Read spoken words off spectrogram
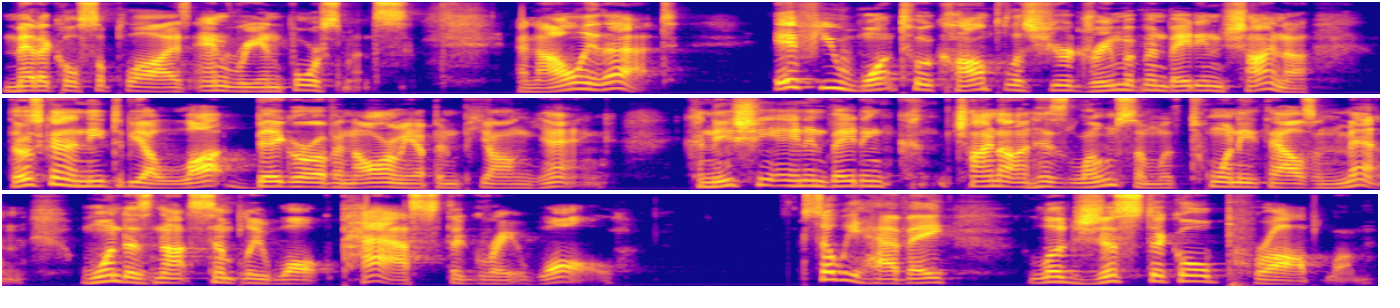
medical supplies, and reinforcements. And not only that, if you want to accomplish your dream of invading China, there's going to need to be a lot bigger of an army up in Pyongyang. Kanishi ain't invading China on his lonesome with 20,000 men. One does not simply walk past the Great Wall. So we have a logistical problem,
